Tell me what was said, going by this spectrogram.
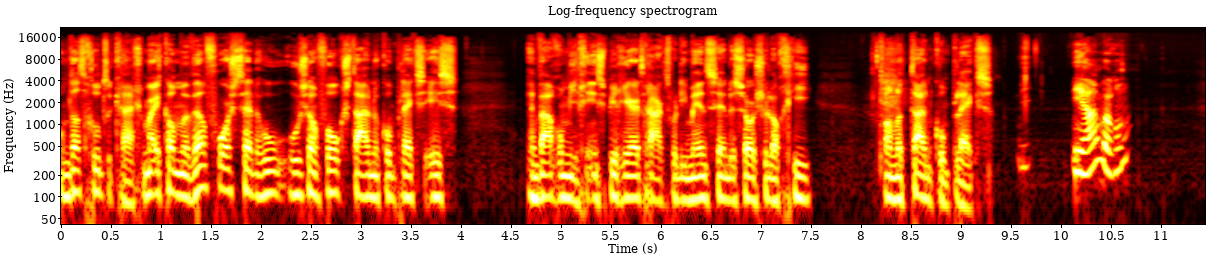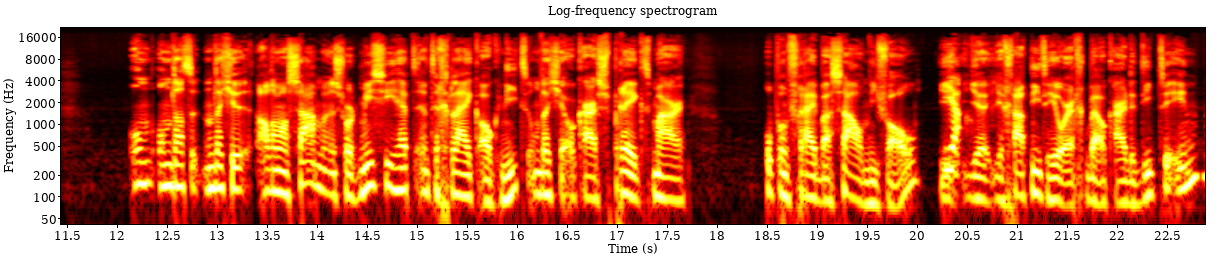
Om dat goed te krijgen. Maar ik kan me wel voorstellen hoe, hoe zo'n volkstuinencomplex is. En waarom je geïnspireerd raakt door die mensen en de sociologie van het tuincomplex. Ja, waarom? Om, omdat, omdat je allemaal samen een soort missie hebt en tegelijk ook niet. Omdat je elkaar spreekt, maar op een vrij basaal niveau. Je, ja. je, je gaat niet heel erg bij elkaar de diepte in.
